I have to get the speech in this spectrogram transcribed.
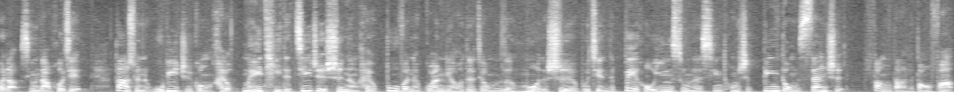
回到新闻大破解，大选的舞弊指控，还有媒体的机制失能，还有部分的官僚的这种冷漠的视而不见的背后因素呢，形同是冰冻三尺，放大了爆发。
